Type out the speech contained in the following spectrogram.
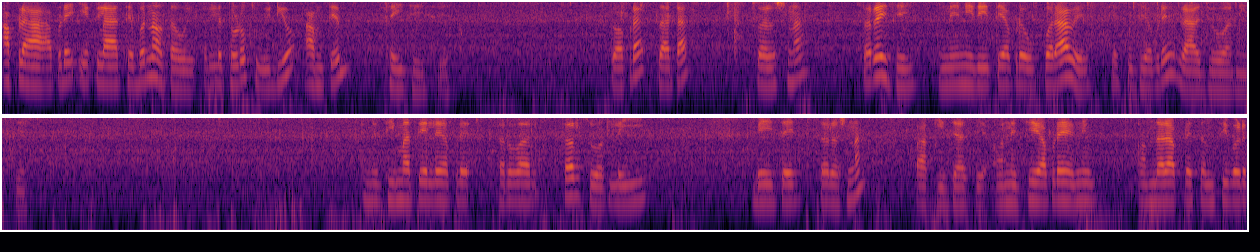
આપણા, આપણે એકલા હાથે બનાવતા હોય એટલે થોડોક વીડિયો આમ તેમ થઈ જાય છે. તો આપણા સાટા સરસના તરાઈ જાય અને એની રીતે આપણે ઉપર આવે ત્યાં સુધી આપણે રાહ જોવાની છે. અને ધીમા તેલે આપણે તરવા તરશું એટલે એ બે સાઈડ સરસના પાકી જશે. અને જે આપણે એની અંદર આપણે ચમચી વડે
